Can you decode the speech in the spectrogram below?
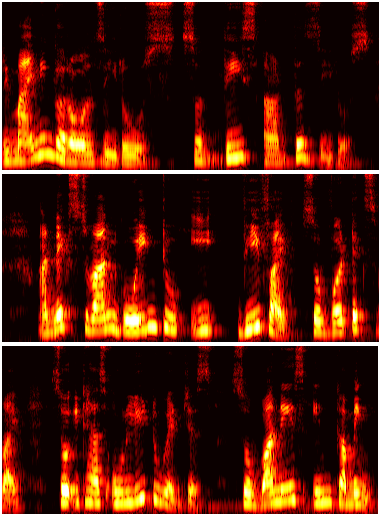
Remaining are all zeros. So these are the zeros and next one going to e v5 so vertex 5 so it has only two edges. So one is incoming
